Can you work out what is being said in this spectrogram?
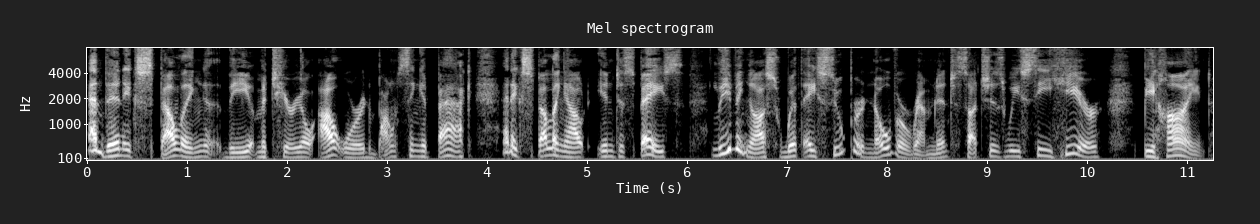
and then expelling the material outward bouncing it back and expelling out into space leaving us with a supernova remnant such as we see here behind.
